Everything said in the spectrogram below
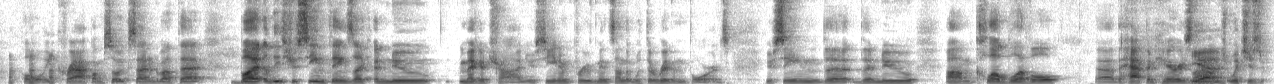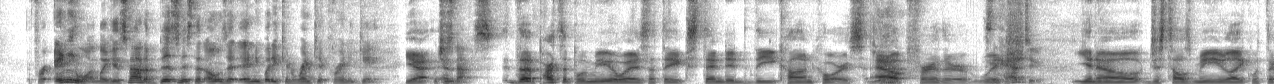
Holy crap, I'm so excited about that. But at least you're seeing things like a new Megatron. You're seeing improvements on the, with the ribbon boards. You're seeing the the new um, club level, uh, the Happen Harry's Yeah. Lounge, which is for anyone. Like it's not a business that owns it. Anybody can rent it for any game, Yeah. which is nice. The parts that blew me away is that they extended the concourse out further, 'Cause They which had to. you know just tells me like with the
